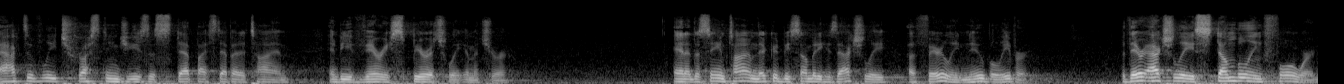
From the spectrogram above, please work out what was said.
actively trusting Jesus step by step at a time and be very spiritually immature. And at the same time, there could be somebody who's actually a fairly new believer. But they're actually stumbling forward.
